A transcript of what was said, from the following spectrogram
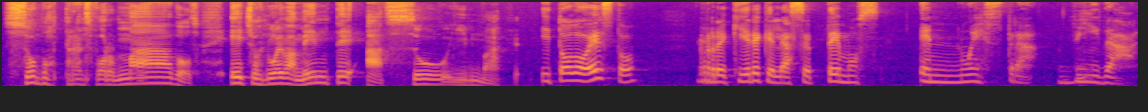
somos transformados, hechos nuevamente a su imagen. Y todo esto requiere que le aceptemos en nuestra vida.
